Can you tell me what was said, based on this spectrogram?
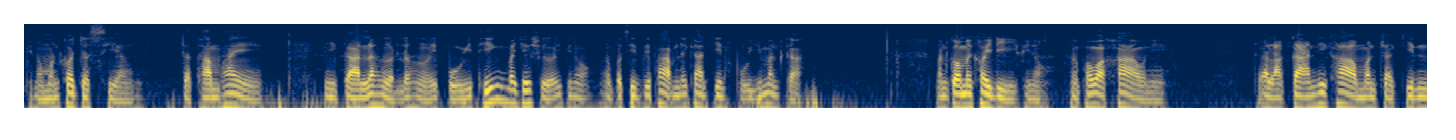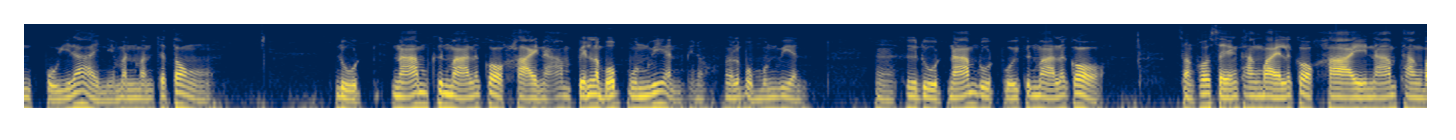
พี่น้องมันก็จะเสี่ยงจะทำให้ มีการระเหิดระเหยปุ๋ยทิ้งไปเฉยๆพี่น้องประสิทธิภาพในการกินปุ๋ยมันก็มันก็ไม่ค่อยดีพี่น้องเพราะว่าข้าวนี่หลักการที่ข้าวมันจะกินปุ๋ยได้นี่มันมันจะต้องดูดน้ำขึ้นมาแล้วก็คายน้ำเป็นระบบหมุนเวียนพี่น้องระบบหมุนเวียนคือดูดน้ำดูดปุ๋ยขึ้นมาแล้วก็สังเคราะห์แสงทางใบแล้วก็คายน้ำทางใบ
